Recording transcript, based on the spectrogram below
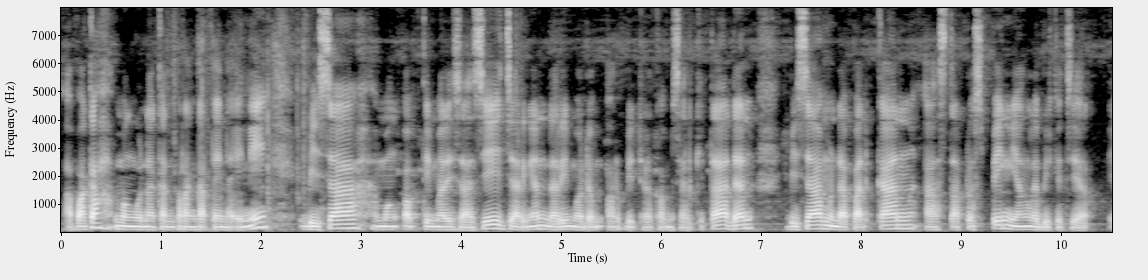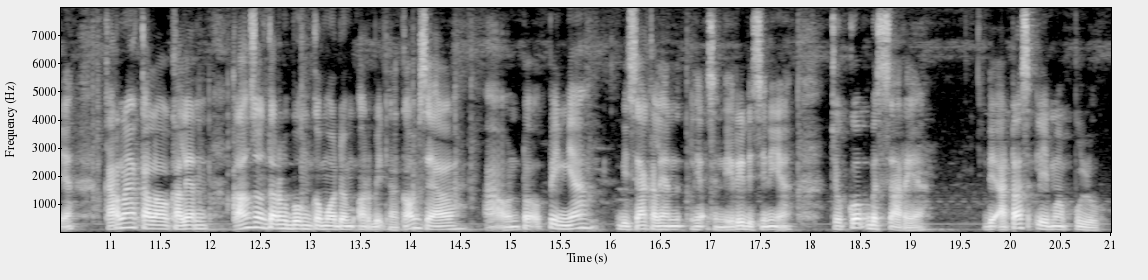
Apakah menggunakan perangkat tenda ini bisa mengoptimalisasi jaringan dari modem orbit Telkomsel kita dan bisa mendapatkan uh, status ping yang lebih kecil ya. Karena kalau kalian langsung terhubung ke modem orbit Telkomsel uh, untuk pingnya bisa kalian lihat sendiri di sini ya. Cukup besar ya. Di atas 50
